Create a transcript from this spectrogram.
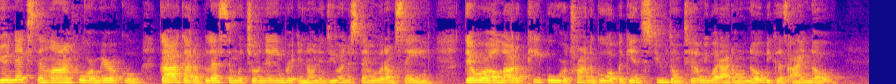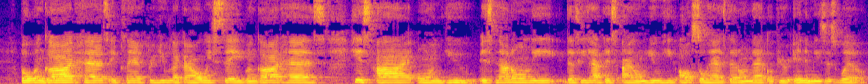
You're next in line for a miracle. God got a blessing with your name written on it. Do you understand what I'm saying? There were a lot of people who were trying to go up against you. Don't tell me what I don't know because I know. But when God has a plan for you, like I always say, when God has his eye on you, it's not only does he have his eye on you, he also has that on that of your enemies as well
